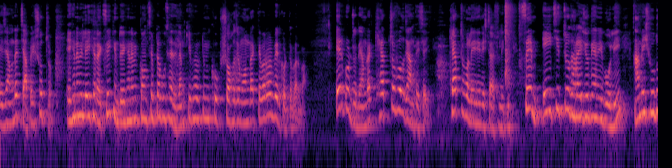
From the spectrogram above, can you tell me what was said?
এই যে আমাদের চাপের সূত্র। এখানে আমি লিখে রাখছি, কিন্তু এখানে আমি কনসেপ্টটা বুঝাই দিলাম। কীভাবে তুমি খুব সহজে মনে রাখতে পারবা আর বের করতে পারবা। এরপর যদি আমরা ক্ষেত্রফল জানতে চাই, ক্ষেত্রফল এই জিনিসটা আসলে কি? সেম এই চিত্র ধারায় যদি আমি বলি, আমি শুধু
